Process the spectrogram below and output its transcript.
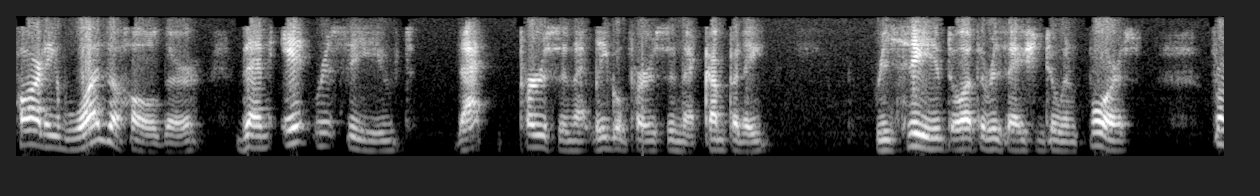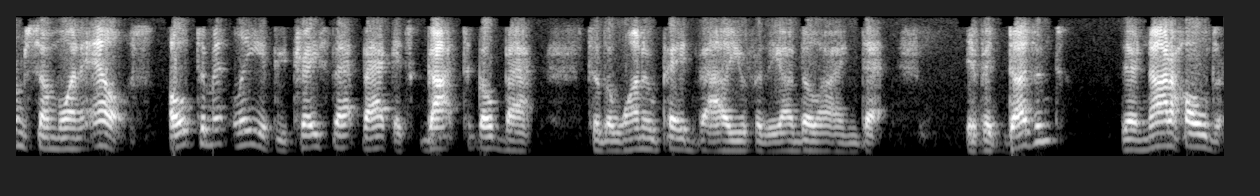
party was a holder, then it received that person, that legal person, that company received authorization to enforce from someone else. Ultimately, if you trace that back, it's got to go back to the one who paid value for the underlying debt. If it doesn't, they're not a holder.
